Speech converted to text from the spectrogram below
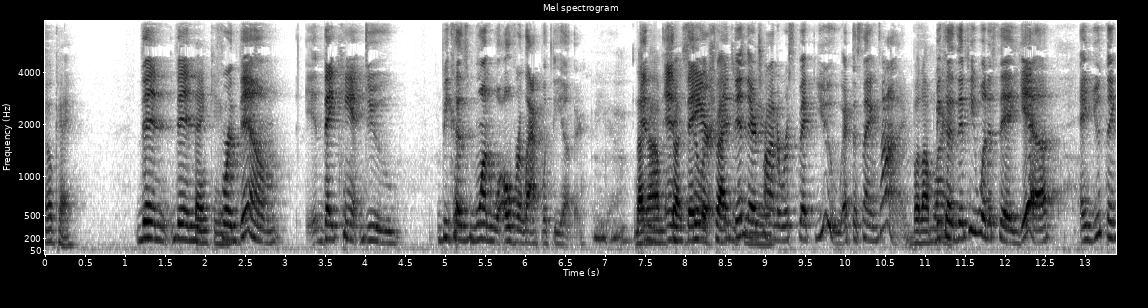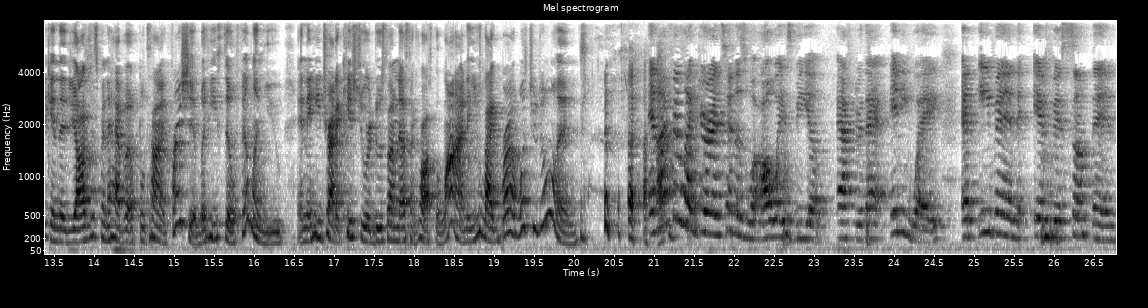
Okay. then then Thank you. for them they can't do because one will overlap with the other. Mm-hmm. Like I'm tra- still they're- attracted and then to they're you. trying to respect you at the same time. But I'm like- because if he would have said yeah, and you thinking that y'all just gonna have a platonic friendship, but he's still feeling you, and then he try to kiss you or do something else and cross the line, and you like, bro, what you doing? And I feel like your antennas will always be up after that anyway. And even if it's something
